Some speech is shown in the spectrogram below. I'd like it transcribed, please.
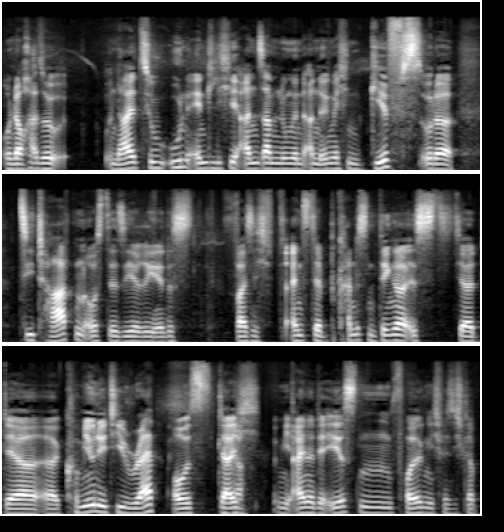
und auch also nahezu unendliche Ansammlungen an irgendwelchen GIFs oder Zitaten aus der Serie. Das weiß nicht, eins der bekanntesten Dinger ist ja der äh, Community Rap aus gleich ja. irgendwie einer der ersten Folgen, ich weiß nicht, ich glaube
